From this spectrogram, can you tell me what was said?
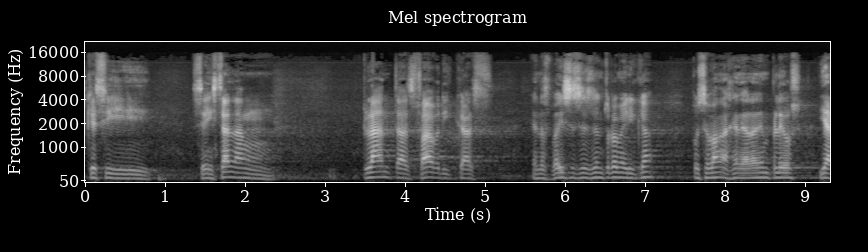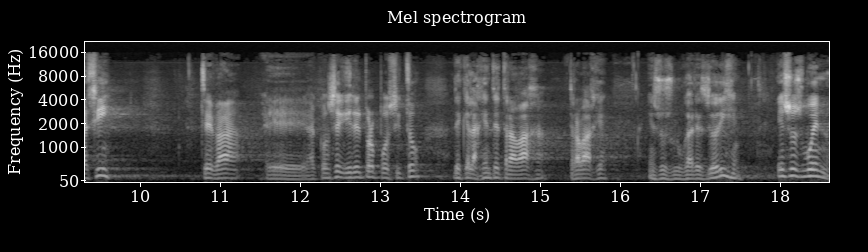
que si se instalan plantas, fábricas en los países de Centroamérica, pues se van a generar empleos y así se va eh, a conseguir el propósito de que la gente trabaja, trabaje en sus lugares de origen. Eso es bueno,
